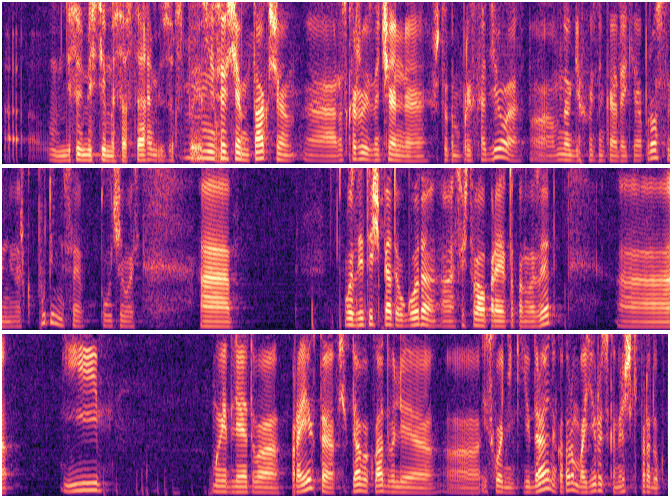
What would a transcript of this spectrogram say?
а, несовместимый со старым user space. Не совсем так все. А, расскажу изначально, что там происходило. А, у многих возникают такие вопросы, немножко путаница получилась. После 2005 года существовал проект OpenVZ, и мы для этого проекта всегда выкладывали э, исходники ядра, на котором базируется коммерческий продукт.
